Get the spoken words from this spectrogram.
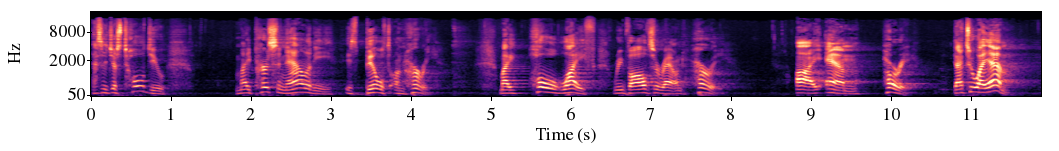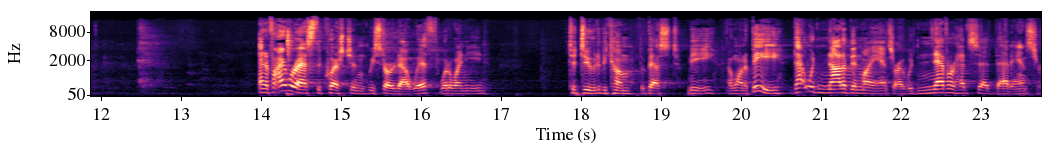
As I just told you, my personality is built on hurry. My whole life revolves around hurry. I am hurry. That's who I am. And if I were asked the question we started out with, what do I need to do to become the best me I want to be, that would not have been my answer. I would never have said that answer.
